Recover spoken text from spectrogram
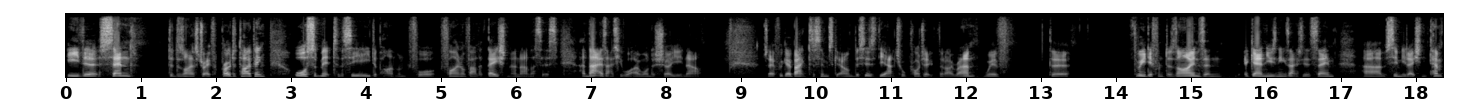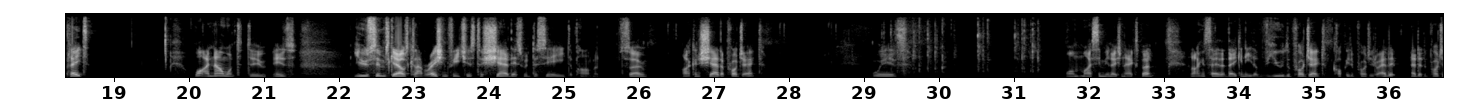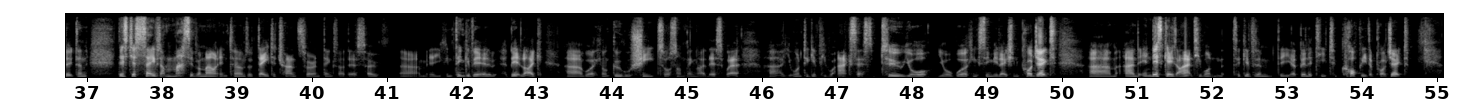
either send the design straight for prototyping or submit to the CE department for final validation analysis. And that is actually what I want to show you now. So if we go back to SimScale, this is the actual project that I ran with the three different designs and again using exactly the same um, simulation template. What I now want to do is use SimScale's collaboration features to share this with the CE department. So I can share the project with on my simulation expert and I can say that they can either view the project, copy the project or edit, edit the project and this just saves a massive amount in terms of data transfer and things like this. So um, you can think of it a, a bit like uh, working on Google Sheets or something like this where uh, you want to give people access to your your working simulation project. Um, and in this case I actually want to give them the ability to copy the project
